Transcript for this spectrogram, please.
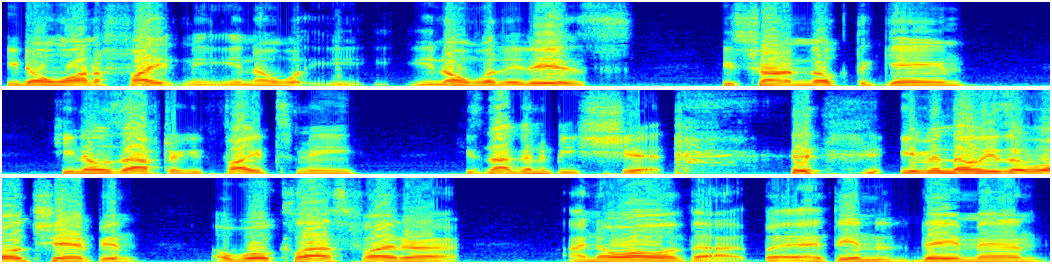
He don't want to fight me. You know what? You know what it is. He's trying to milk the game. He knows after he fights me, he's not gonna be shit. Even though he's a world champion, a world class fighter, I know all of that. But at the end of the day, man,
